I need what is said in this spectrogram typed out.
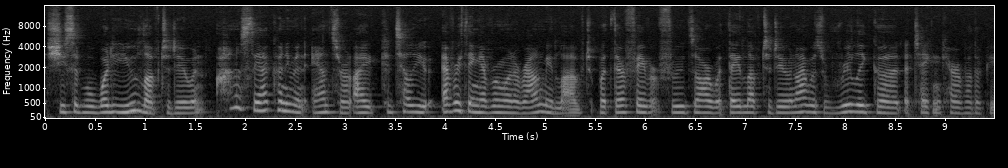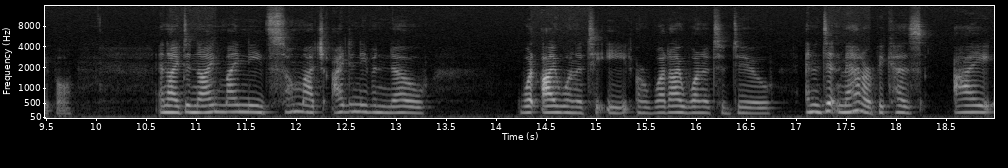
she said, Well, what do you love to do? And honestly, I couldn't even answer it. I could tell you everything everyone around me loved, what their favorite foods are, what they love to do. And I was really good at taking care of other people. And I denied my needs so much, I didn't even know what I wanted to eat or what I wanted to do. And it didn't matter because I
